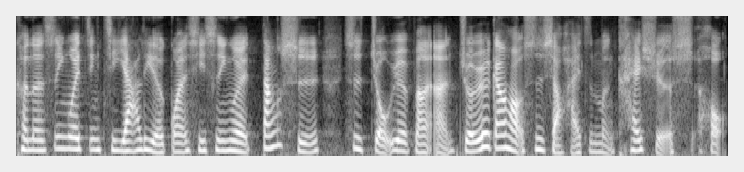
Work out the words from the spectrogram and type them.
可能是因为经济压力的关系，是因为当时是九月犯案，九月刚好是小孩子们开学的时候，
